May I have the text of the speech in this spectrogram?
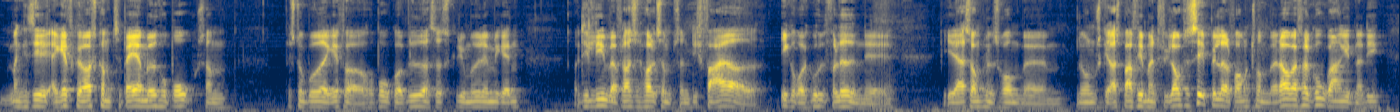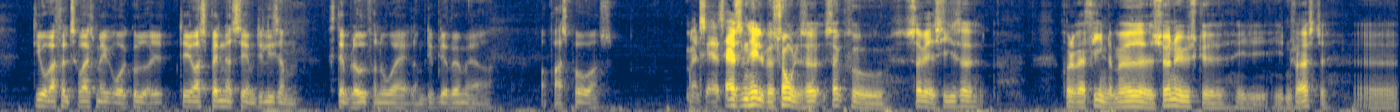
man kan sige, at AGF kan også komme tilbage og møde Hobro, som hvis nu både AGF og Hobro går videre, så skal de møde dem igen. Og de lige i hvert fald også et hold, som, som de fejrede ikke rykke ud forleden øh, i deres omklædningsrum. Øh, nu måske også bare fordi man fik lov til at se billeder fra omklædningsrummet, men der var i hvert fald god gang i den, og de, de var i hvert fald tilfredse med ikke at rykke ud, og det, det er også spændende at se, om de ligesom stempler ud fra nu af, eller om de bliver ved med at, at presse på os. Men skal altså jeg tage sådan helt personligt, så, så, kunne, så vil jeg sige, så kunne det være fint at møde Sønderjyske i, i den første øh,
